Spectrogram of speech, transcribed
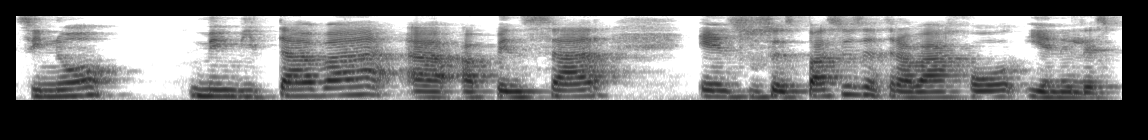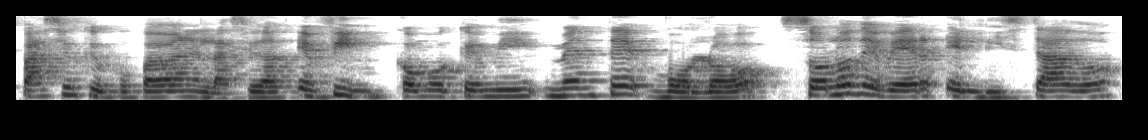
sino me invitaba a, pensar en sus espacios de trabajo y en el espacio que ocupaban en la ciudad. En fin, como que mi mente voló solo de ver el listado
